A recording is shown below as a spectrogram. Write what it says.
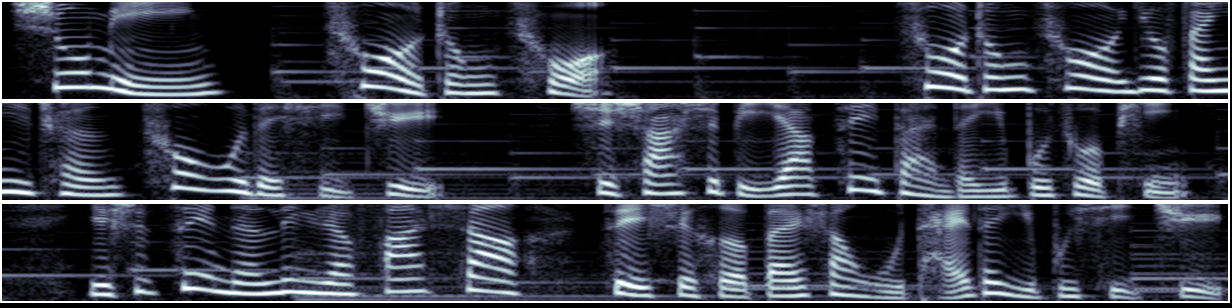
书名《错中错》，错中错又翻译成错误的喜剧，是莎士比亚最短的一部作品，也是最能令人发笑、最适合搬上舞台的一部喜剧。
